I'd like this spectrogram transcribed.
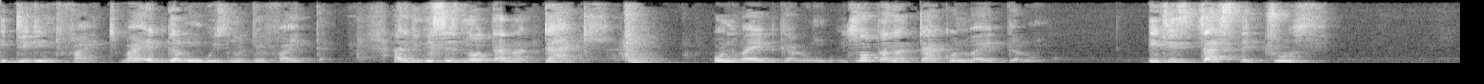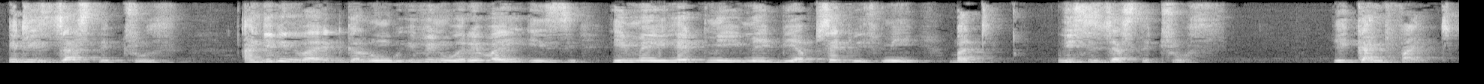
he didn't fight. Vaed Galungu is not a fighter. And this is not an attack on Vaed Galungu. It's not an attack on Vaed Galungu. It is just the truth. It is just the truth. And even Vaed Galungu, even wherever he is, he may hate me, he may be upset with me, but this is just the truth. He can't fight.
